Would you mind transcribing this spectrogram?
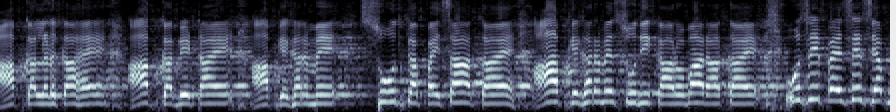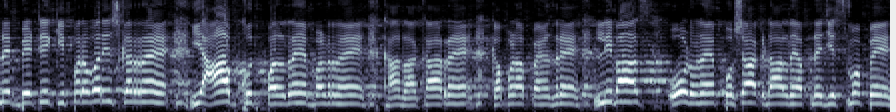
आपका लड़का है, आपका बेटा है, आपके घर में सूद का पैसा आता है, आपके घर में सूदी कारोबार आता है, उसी पैसे से अपने बेटे की परवरिश कर रहे हैं। या आप खुद पल रहे हैं, बढ़ रहे हैं, खाना खा रहे हैं, कपड़ा पहन रहे हैं, लिबास ओढ़ रहे हैं, पोशाक डाल रहे हैं अपने जिस्मों पे।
